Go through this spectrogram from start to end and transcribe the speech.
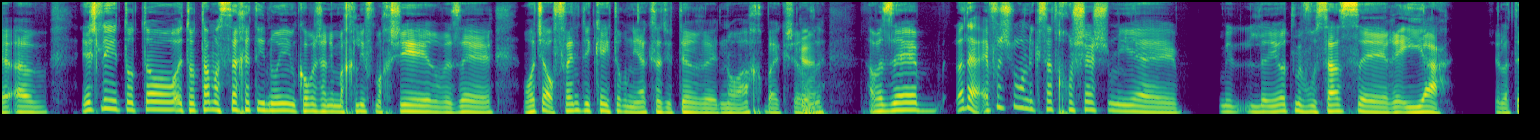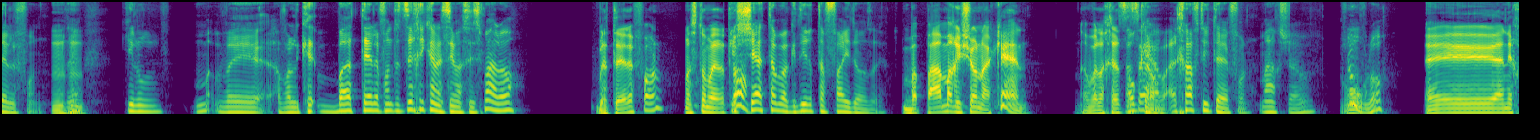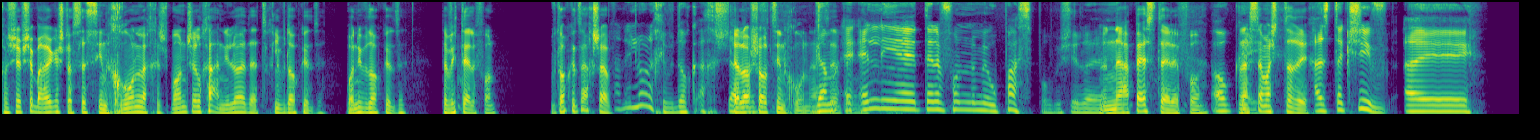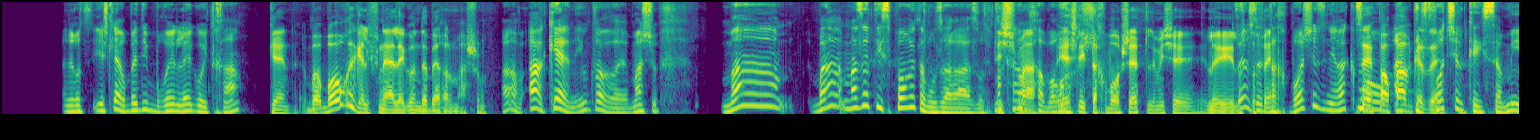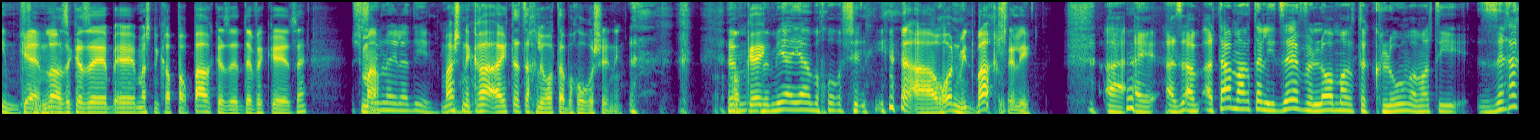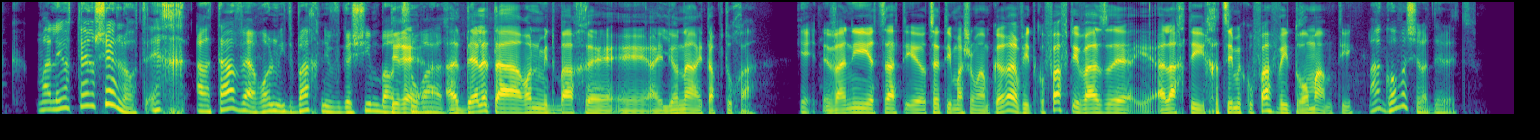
יש לי את אותו, את אותה מסכת עינויים, כל פעם שאני מחליף מכשיר וזה, למרות שהאופנדיקייטור נהיה קצת יותר נוח בהקשר כן. הזה. אבל זה, לא יודע, איפשהו אני קצת חושש מ... מלהיות מבוסס ראייה של הטלפון. זה, מהמם. כאילו, ו... אבל בטלפון אתה צריך להיכנס עם הסיסמה, לא? בטלפון מה זאת אומרת לא כשאתה מגדיר את הפיידו הזה. בפעם הראשונה כן אבל אחרי זה אוקיי, זהו. אבל החלפתי טלפון, מה עכשיו? שוב, לא? אה, אני חושב שברגע שאתה עושה סינכרון לחשבון שלך אני לא יודע צריך לבדוק את זה בוא נבדוק את זה תביא טלפון. נבדוק את זה עכשיו. אני לא הולך לבדוק עכשיו. שלוש שעות סינכרון. גם נעשה- אין לי אה, טלפון מאופס פה בשביל... אה, נאפס טלפון אוקיי. נעשה מה שצריך. אז תקשיב, אה, אני רוצ... יש לי הרבה דיבורי לגו איתך. כן בואו רגע לפני הלגו נדבר על משהו. אה, אה, כן, אם כבר אה, משהו... מה, מה, מה זה התספורת המוזרה הזאת? תשמע? יש לי תחבושת למי שלא זהו, זה צופה. תחבושת, זה נראה זה כמו. עטיפות של קיסמים. כן לא זה כזה אה, מה שנקרא פרפר כזה דבק זה שמע. מה שנקרא היית צריך לראות את הבחור השני. אוקיי ומי היה הבחור השני? הארון מטבח שלי. אז אתה אמרת לי את זה ולא אמרת כלום, אמרתי, זה רק מעלה יותר שאלות. איך אתה ואהרון מטבח נפגשים בצורה תראה הזאת? הדלת הארון מטבח אה, אה, העליונה הייתה פתוחה. כן. ואני יצאתי הוצאתי משהו מהמקרר והתכופפתי ואז אה, הלכתי חצי מכופף והתרוממתי. מה הגובה של הדלת?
